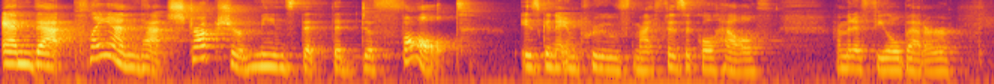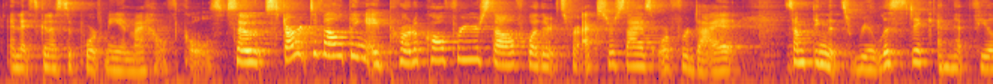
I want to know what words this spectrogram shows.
And that plan, that structure means that the default is going to improve my physical health. I'm going to feel better and it's going to support me in my health goals. So start developing a protocol for yourself, whether it's for exercise or for diet, something that's realistic and that feels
